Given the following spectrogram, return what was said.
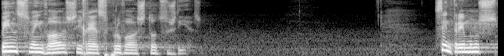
Penso em vós e rezo por vós todos os dias. Centremo-nos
